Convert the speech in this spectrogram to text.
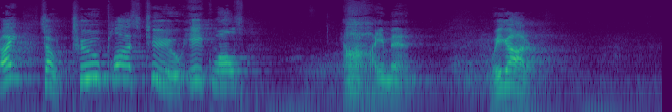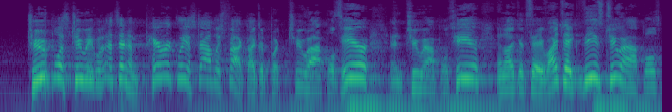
right? So 2 plus 2 equals, ah, amen. We got her. 2 plus 2 equals, that's an empirically established fact. I could put two apples here and two apples here, and I could say, if I take these two apples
